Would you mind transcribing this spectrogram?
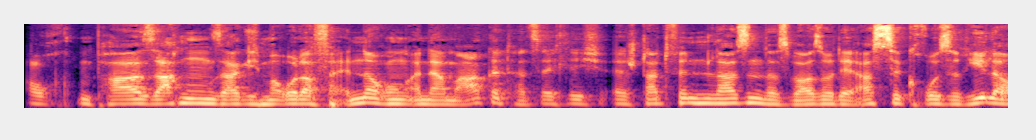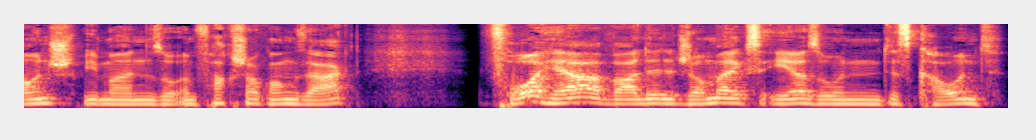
auch ein paar Sachen, sage ich mal, oder Veränderungen an der Marke tatsächlich äh, stattfinden lassen. Das war so der erste große Relaunch, wie man so im Fachjargon sagt. Vorher war Little John Max eher so ein Discount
